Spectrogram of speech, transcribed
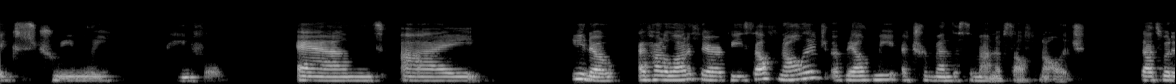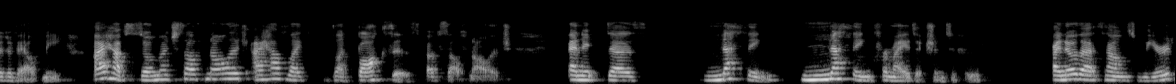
extremely painful. And I, you know, I've had a lot of therapy. Self knowledge availed me a tremendous amount of self knowledge. That's what it availed me. I have so much self knowledge. I have like like boxes of self knowledge, and it does nothing, nothing for my addiction to food. I know that sounds weird,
